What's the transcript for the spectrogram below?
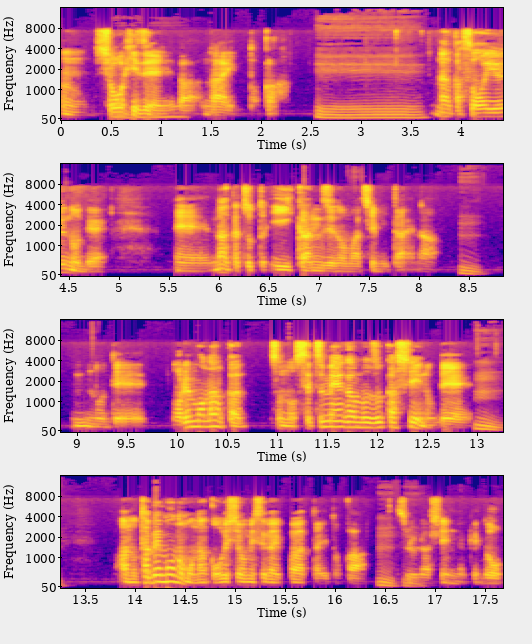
うん、消費税がないとか。へなんかそういうので、えー、なんかちょっといい感じの街みたいなので、うん、俺もなんかその説明が難しいので、うん、あの食べ物もなんか美味しいお店がいっぱいあったりとかするらしいんだけど、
